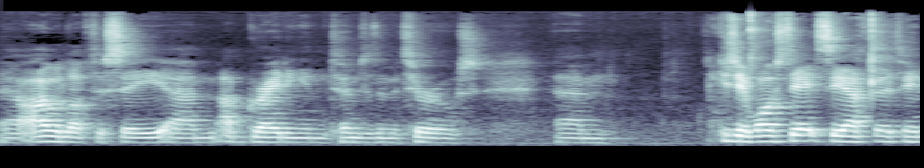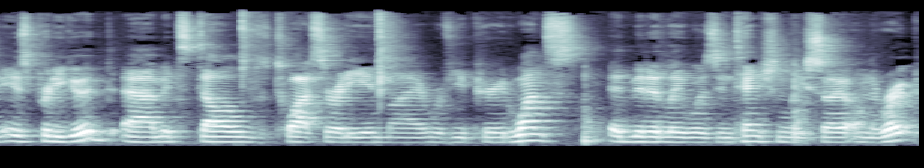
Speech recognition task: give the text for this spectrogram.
uh, I would love to see um, upgrading in terms of the materials. Um, because yeah, whilst the 8CR13 is pretty good, um, it's dulled twice already in my review period. Once, admittedly, was intentionally so on the rope,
